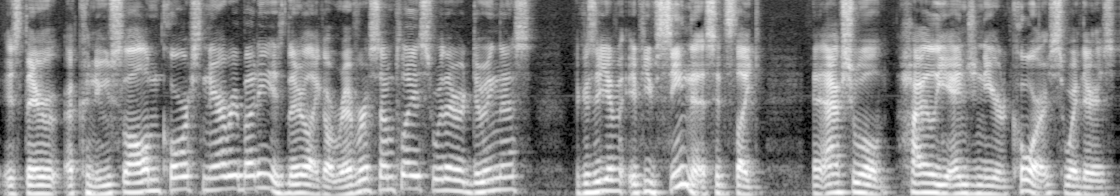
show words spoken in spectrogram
Is there a canoe slalom course near everybody? Is there like a river someplace where they're doing this? Because if you have, if you've seen this, it's like an actual highly engineered course where there's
